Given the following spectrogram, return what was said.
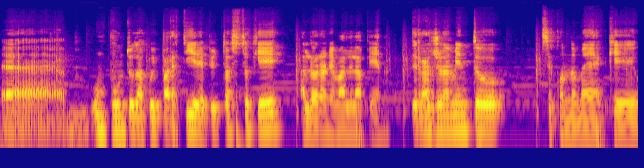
eh, un punto da cui partire piuttosto che, allora ne vale la pena. Il ragionamento secondo me che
